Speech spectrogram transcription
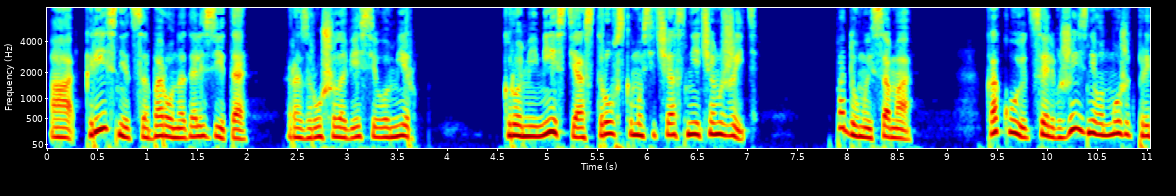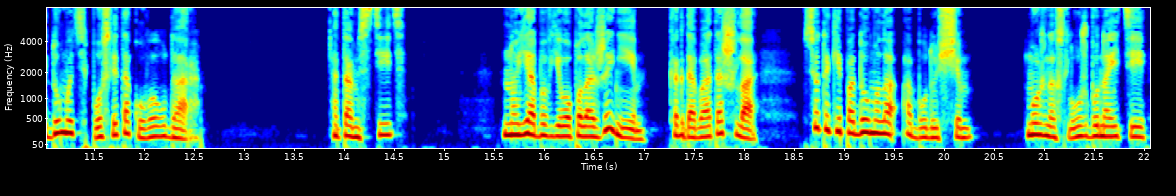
А крестница барона Дальзита разрушила весь его мир. Кроме мести Островскому сейчас нечем жить. Подумай сама, какую цель в жизни он может придумать после такого удара? Отомстить? Но я бы в его положении, когда бы отошла, все-таки подумала о будущем. Можно службу найти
